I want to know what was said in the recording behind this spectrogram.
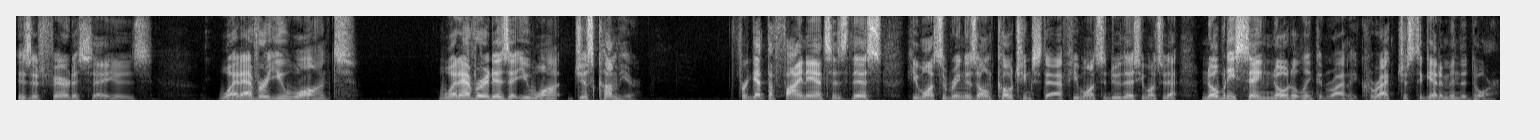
is it fair to say is whatever you want, whatever it is that you want, just come here. Forget the finances. This he wants to bring his own coaching staff. He wants to do this. He wants to do that. Nobody's saying no to Lincoln Riley, correct? Just to get him in the door.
